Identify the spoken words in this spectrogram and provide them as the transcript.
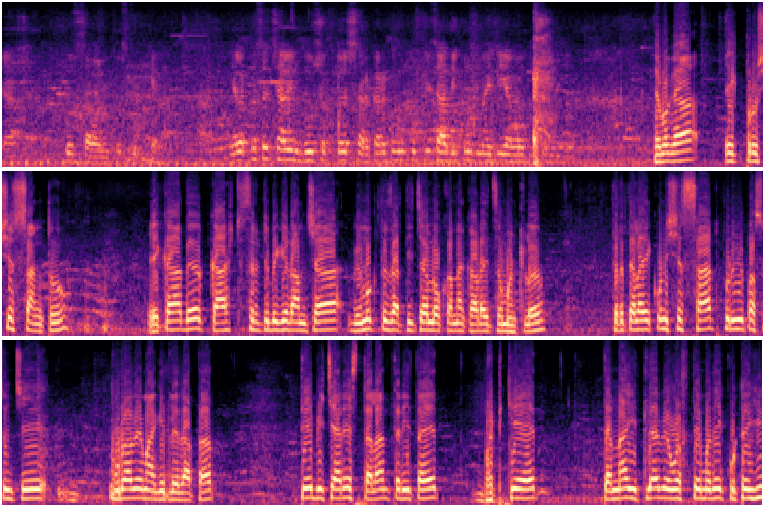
त्या खूप सवाल उपस्थित केला. याला कसं चॅलेंज होऊ शकतं? सरकारकडून कुठलीच अधिकृत माहिती याबाबत हे बघा एक प्रोसेस सांगतो. एखादं कास्ट सर्टिफिकेट आमच्या विमुक्त जातीच्या लोकांना काढायचं म्हटलं तर त्याला एकोणीसशे साठ पूर्वीपासूनचे पुरावे मागितले जातात. ते बिचारे स्थलांतरित आहेत भटके आहेत. त्यांना इथल्या व्यवस्थेमध्ये कुठेही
